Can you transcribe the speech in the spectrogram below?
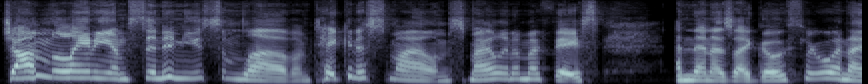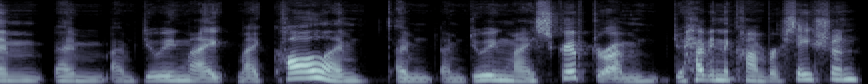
John Mullaney, I'm sending you some love. I'm taking a smile. I'm smiling on my face and then as i go through and i'm i'm i'm doing my my call i'm i'm i'm doing my script or i'm having the conversation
